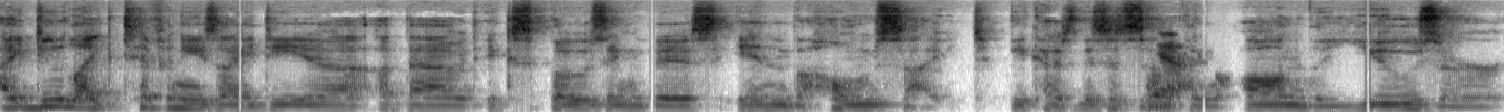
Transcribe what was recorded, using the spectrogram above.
I do like Tiffany's idea about exposing this in the home site because this is Yeah. something on the user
